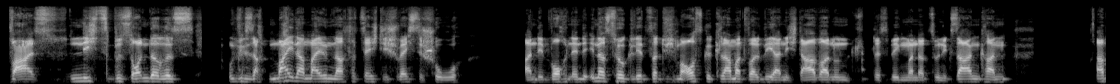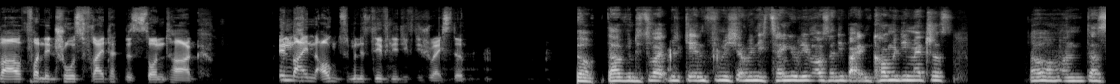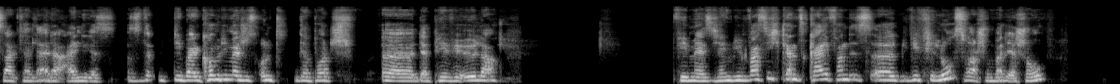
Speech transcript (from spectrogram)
war es nichts Besonderes. Und wie gesagt, meiner Meinung nach tatsächlich die schwächste Show an dem Wochenende. Inner Circle jetzt natürlich mal ausgeklammert, weil wir ja nicht da waren und deswegen man dazu nichts sagen kann. Aber von den Shows Freitag bis Sonntag, in meinen Augen zumindest definitiv die schwächste. Ja, da würde ich zu weit mitgehen. Für mich irgendwie nichts hängen geblieben, außer die beiden Comedy-Matches. Oh, und das sagt halt leider einiges. Also die beiden Comedy-Matches und der Botch, äh, der PWÖler. Viel mehr hängen geblieben. Was ich ganz geil fand, ist, äh, wie viel los war schon bei der Show.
